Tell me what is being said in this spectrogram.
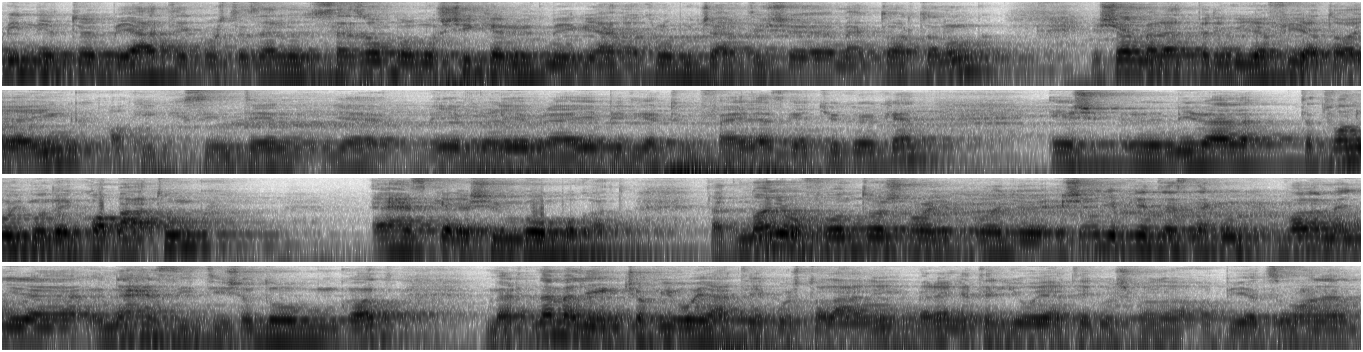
minél több játékost az előző szezonból, most sikerült még Jáka Klobucsárt is megtartanunk, és emellett pedig ugye a fiataljaink, akik szintén ugye évről évre építgetünk, fejleszgetjük őket, és mivel, tehát van úgymond egy kabátunk, ehhez keresünk gombokat. Tehát nagyon fontos, hogy, hogy, és egyébként ez nekünk valamennyire nehezíti is a dolgunkat, mert nem elég csak jó játékos találni, mert rengeteg jó játékos van a, a piacon, hanem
